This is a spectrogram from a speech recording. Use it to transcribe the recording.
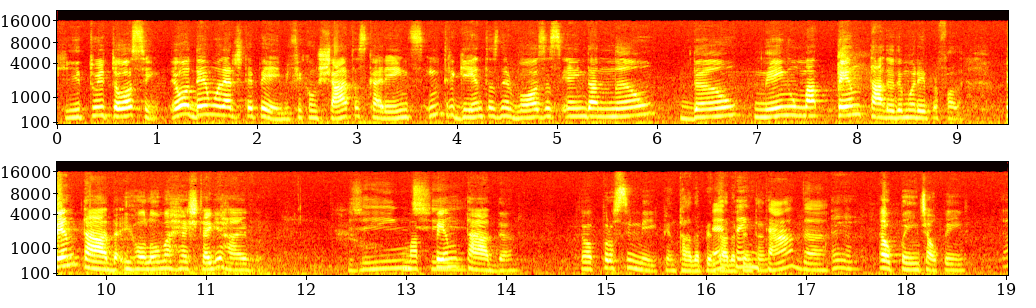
que tweetou assim: Eu odeio mulher de TPM, ficam chatas, carentes, intriguentas, nervosas e ainda não dão nenhuma pentada. Eu demorei pra falar. Pentada. E rolou uma hashtag raiva. Gente. Uma pentada. Eu aproximei. Pentada, pentada, é pentada. pentada? É, é o pente, é o pente. É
